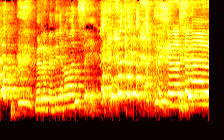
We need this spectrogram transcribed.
de repente ya no avancé. Se quedó atorado,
